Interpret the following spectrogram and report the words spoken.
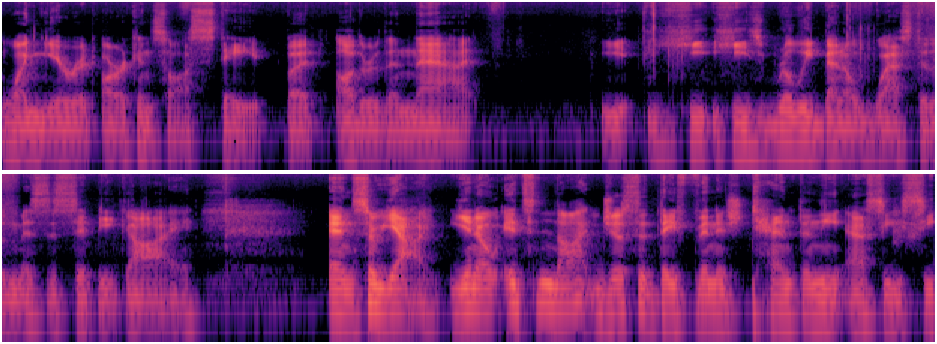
one year at Arkansas State, but other than that, he, he he's really been a west of the Mississippi guy. And so, yeah, you know, it's not just that they finished 10th in the SEC,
